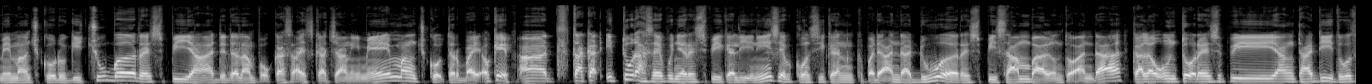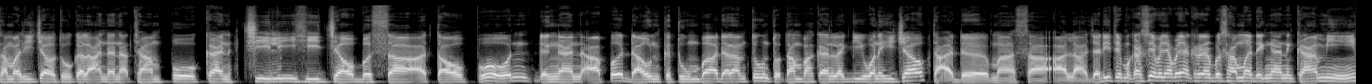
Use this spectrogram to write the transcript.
memang cukup rugi. Cuba resipi yang ada dalam podcast ais kacang ni. Memang cukup terbaik. Okey uh, setakat itulah saya punya resipi kali ini. Saya berkongsikan kepada anda dua resipi sambal untuk anda. Kalau untuk resipi yang tadi tu sambal hijau tu kalau anda nak campurkan cili hijau besar ataupun dengan apa daun ketumbar dalam tu untuk tambahkan lagi warna hijau tak ada masalah. Jadi terima kasih banyak-banyak kerana bersama dengan kami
